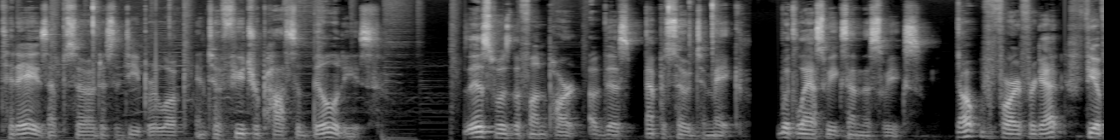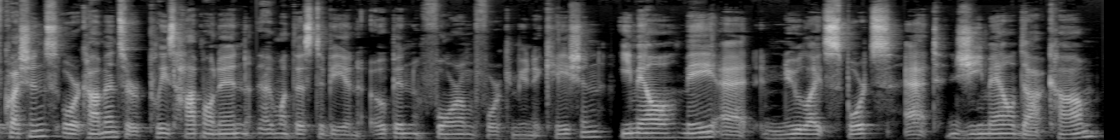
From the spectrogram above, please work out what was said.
today's episode is a deeper look into future possibilities. This was the fun part of this episode to make with last week's and this week's. Oh, before I forget, if you have questions or comments, or please hop on in. I want this to be an open forum for communication. Email me at newlightsports at gmail.com.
